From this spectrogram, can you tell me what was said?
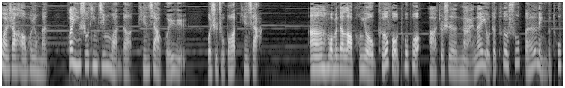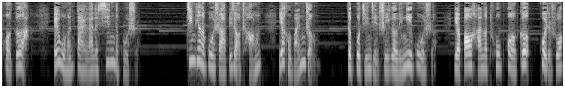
晚上好，朋友们，欢迎收听今晚的《天下鬼语》，我是主播天下。嗯，我们的老朋友可否突破啊？就是奶奶有着特殊本领的突破哥啊，给我们带来了新的故事。今天的故事啊比较长，也很完整。这不仅仅是一个灵异故事，也包含了突破哥或者说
